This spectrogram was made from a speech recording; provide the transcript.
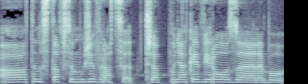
a ten stav se může vracet. Třeba třeba po nějaké viróze nebo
